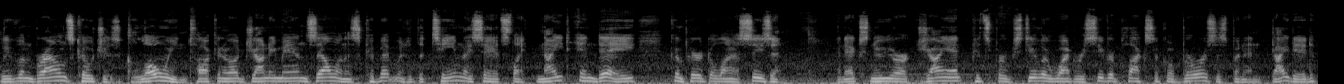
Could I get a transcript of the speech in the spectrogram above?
Cleveland Browns coaches glowing, talking about Johnny Manziel and his commitment to the team. They say it's like night and day compared to last season. An ex New York Giant, Pittsburgh Steeler wide receiver Plaxico Burress has been indicted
